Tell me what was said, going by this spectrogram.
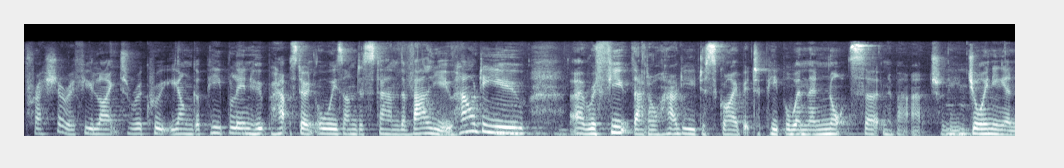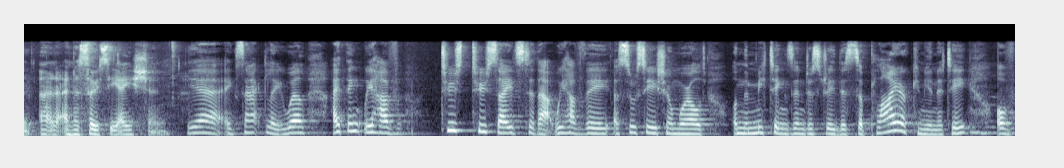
pressure, if you like, to recruit younger people in who perhaps don't always understand the value. How do you uh, refute that, or how do you describe it to people when they're not certain about actually joining an, an association? Yeah, exactly. Well, I think we have two, two sides to that. We have the association world on the meetings industry, the supplier community mm-hmm. of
